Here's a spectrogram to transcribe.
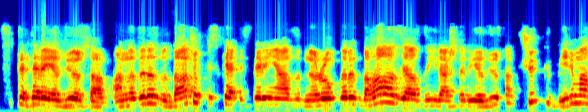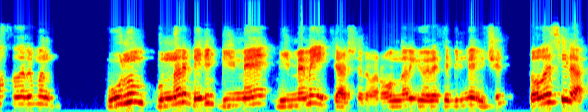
Stetere yazıyorsam anladınız mı? Daha çok psikiyatristlerin yazdığı, nörologların daha az yazdığı ilaçları yazıyorsam çünkü benim hastalarımın bunun bunları benim bilmeye bilmeme ihtiyaçları var. Onları yönetebilmem için. Dolayısıyla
